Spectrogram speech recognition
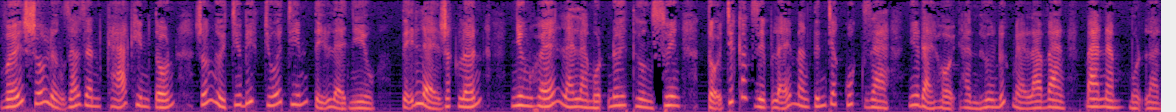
với số lượng giáo dân khá khiêm tốn, số người chưa biết Chúa chiếm tỷ lệ nhiều, tỷ lệ rất lớn, nhưng Huế lại là một nơi thường xuyên tổ chức các dịp lễ mang tính chất quốc gia như Đại hội Hành hương Đức Mẹ La Vàng 3 năm một lần.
